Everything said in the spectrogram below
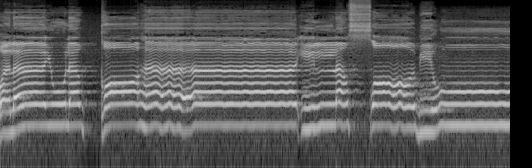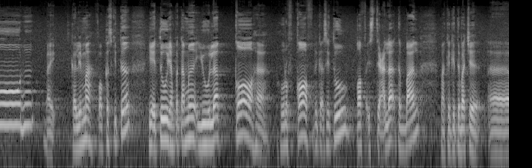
wala yulqaha illa sabirun baik kalimah fokus kita iaitu yang pertama yulqaha huruf qaf dekat situ qaf isti'la tebal. Maka kita baca uh,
